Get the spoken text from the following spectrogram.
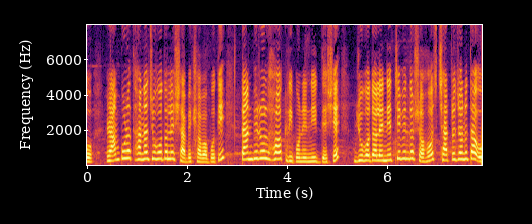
ও রামপুরা থানা যুবদলের সাবেক সভাপতি তানভীরুল হক রিপনের নির্দেশে যুবদলের নেতৃবৃন্দ সহ ছাত্র জনতা ও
